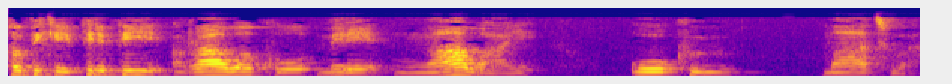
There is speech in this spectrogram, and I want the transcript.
Hopike Piripi rāua ko mere ngawai oku mātua.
